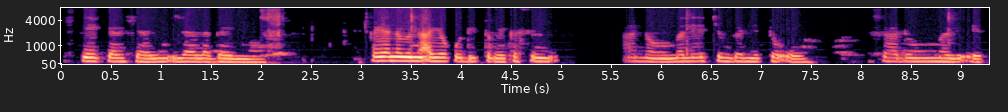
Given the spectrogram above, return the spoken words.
sticker siya yung ilalagay mo. Kaya naman na ayaw ko dito guys kasi ano, maliit yung ganito oh. Masyadong maliit.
